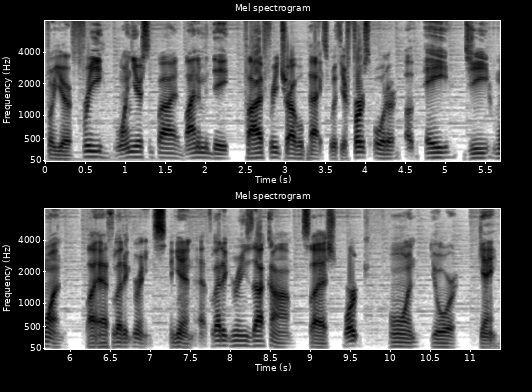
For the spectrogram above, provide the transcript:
for your free one year supply of vitamin D, five free travel packs with your first order of AG1 by Athletic Greens. Again, athleticgreens.com slash work on your game.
